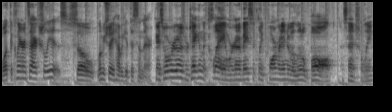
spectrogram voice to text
what the clearance actually is. So let me show you how we get this in there. Okay, so what we're doing is we're taking the clay and we're gonna basically form it into a little ball, essentially.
